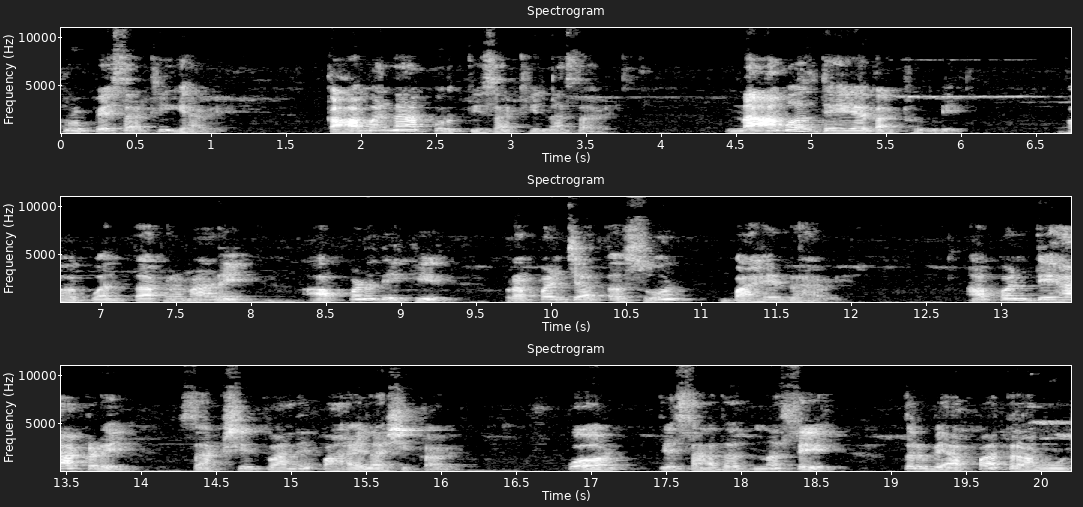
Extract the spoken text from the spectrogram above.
कृपेसाठी घ्यावे. कामनापूर्तीसाठी नसावे. नामच ध्येय गाठून भगवंताप्रमाणे आपण देखील प्रपंचात असून बाहेर राहावे. आपण देहाकडे साक्षीत्वाने पाहायला शिकावे. पण ते साधत नसेल तर व्यापात राहून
